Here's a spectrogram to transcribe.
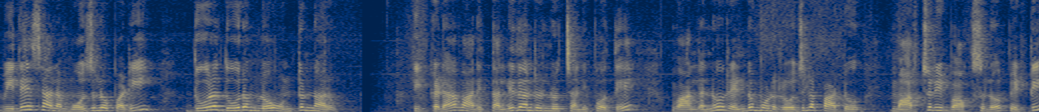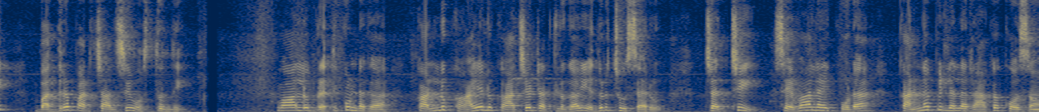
విదేశాల మోజులో పడి దూర దూరంలో ఉంటున్నారు. ఇక్కడ వారి తల్లిదండ్రులు చనిపోతే వాళ్ళను రెండు మూడు రోజుల పాటు మార్చురీ బాక్సులో పెట్టి భద్రపరచాల్సి వస్తుంది. వాళ్ళు బ్రతికుండగా కళ్ళు కాయలు కాచేటట్లుగా ఎదురు చూశారు చచ్చి శవాలై కూడా కన్నపిల్లల రాక కోసం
